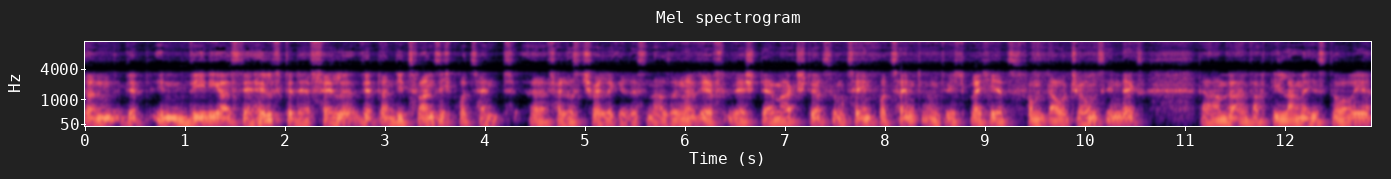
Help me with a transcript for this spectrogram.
dann wird in weniger als der Hälfte der Fälle wird dann die 20 Prozent äh, Verlustschwelle gerissen. Also ne, wir, wir, der Markt stürzt um 10 Prozent und ich spreche jetzt vom Dow Jones Index. Da haben wir einfach die lange Historie.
